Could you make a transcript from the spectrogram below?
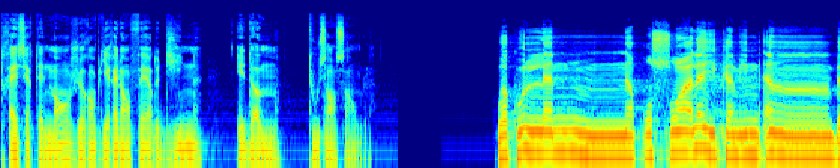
Très certainement, je remplirai l'enfer de djinns et d'hommes tous ensemble. وكلا نقص عليك من أنباء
